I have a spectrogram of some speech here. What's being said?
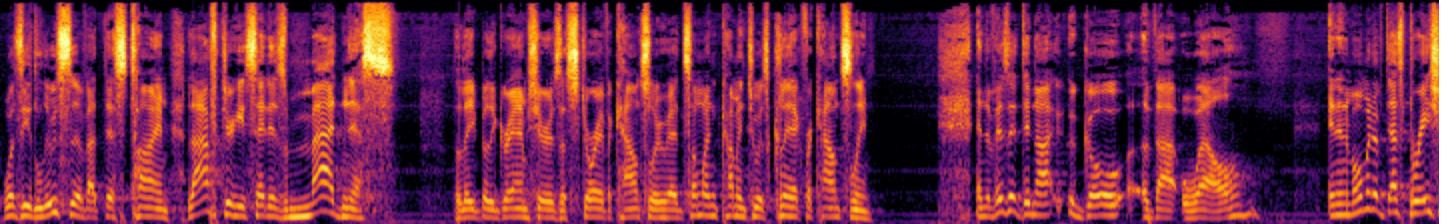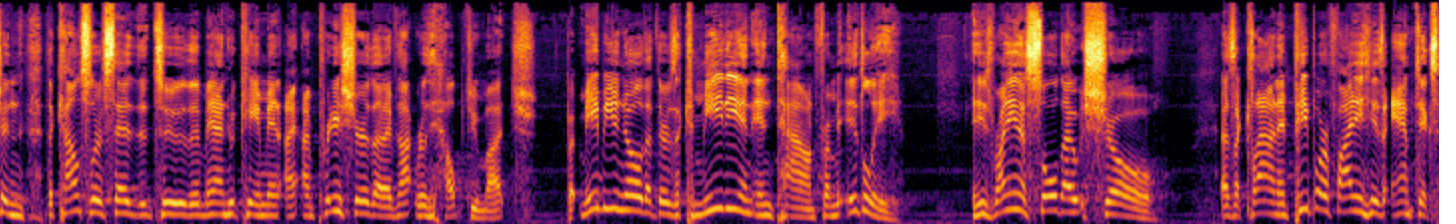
was elusive at this time. Laughter, he said, is madness. The late Billy Graham shares a story of a counselor who had someone come into his clinic for counseling. And the visit did not go that well. And in a moment of desperation, the counselor said to the man who came in, I- am pretty sure that I've not really helped you much, but maybe you know that there's a comedian in town from Italy, and he's running a sold out show as a clown, and people are finding his antics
